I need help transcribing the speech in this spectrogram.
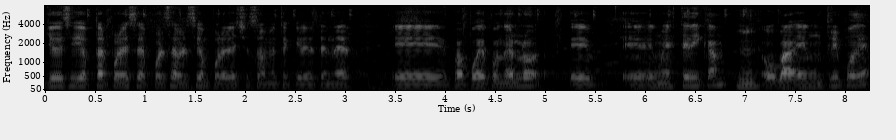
Yo decidí optar por esa, por esa versión por el hecho solamente de querer tener, eh, para poder ponerlo eh, en un Steadicam Mm, o va en un trípode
